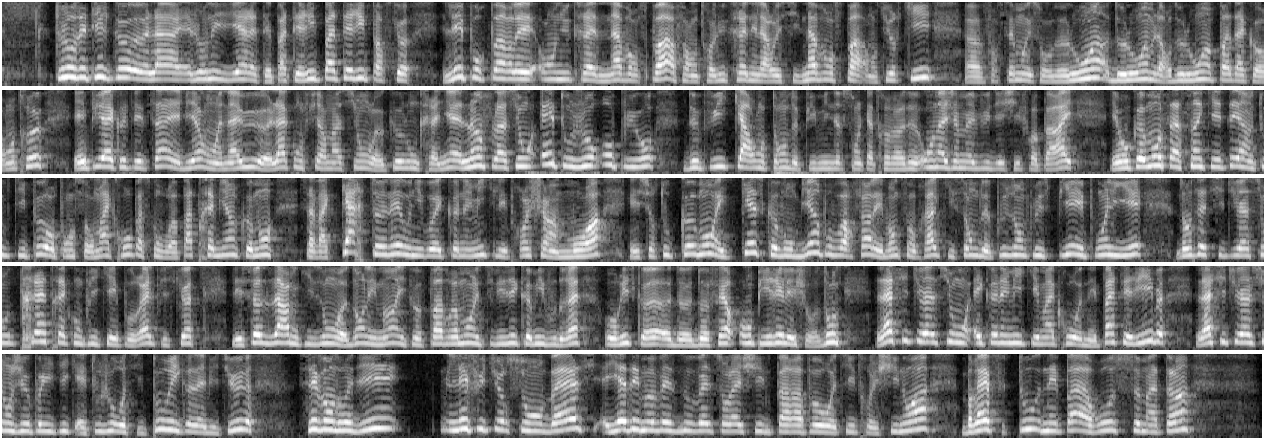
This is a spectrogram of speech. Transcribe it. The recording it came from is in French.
Toujours est-il que la journée d'hier était pas terrible, pas terrible parce que les pourparlers en Ukraine n'avancent pas, enfin entre l'Ukraine et la Russie n'avancent pas en Turquie. Euh, forcément, ils sont de loin, de loin, mais alors de loin pas d'accord entre eux. Et puis à côté de ça, eh bien, on a eu euh, la confirmation euh, que l'on craignait. L'inflation est toujours au plus haut depuis 40 ans, depuis 1982. On n'a jamais vu des chiffres pareils et on commence à s'inquiéter un tout petit peu en pensant macro parce qu'on voit pas très bien comment ça va cartonner au niveau économique les prochains mois et surtout comment et qu'est-ce que vont bien pouvoir faire les banques centrales qui semblent de plus en plus pieds et poings liés dans cette situation très très compliquée pour elles puisque les seules armes qu'ils ont euh, dans les mains, ils peuvent pas vraiment les utiliser comme ils voudraient au risque euh, de, de faire empirer les choses. Donc la situation économique et macro n'est pas terrible, la situation géopolitique est toujours aussi pourrie que d'habitude. C'est vendredi, les futurs sont en baisse, il y a des mauvaises nouvelles sur la Chine par rapport au titre chinois. Bref, tout n'est pas rose ce matin.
